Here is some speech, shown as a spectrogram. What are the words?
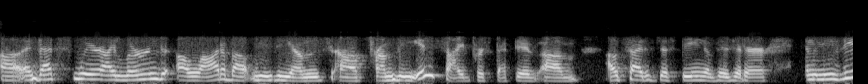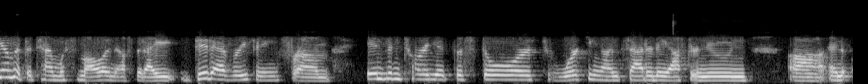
Uh, and that's where I learned a lot about museums uh, from the inside perspective, um, outside of just being a visitor. And the museum at the time was small enough that I did everything from inventory at the stores to working on Saturday afternoon uh, and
